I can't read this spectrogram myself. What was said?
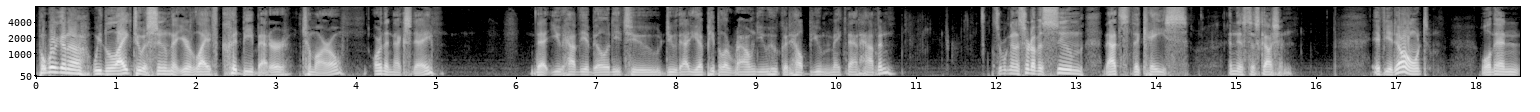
But we're going to, we'd like to assume that your life could be better tomorrow or the next day, that you have the ability to do that. You have people around you who could help you make that happen. So we're going to sort of assume that's the case in this discussion. If you don't, well, then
